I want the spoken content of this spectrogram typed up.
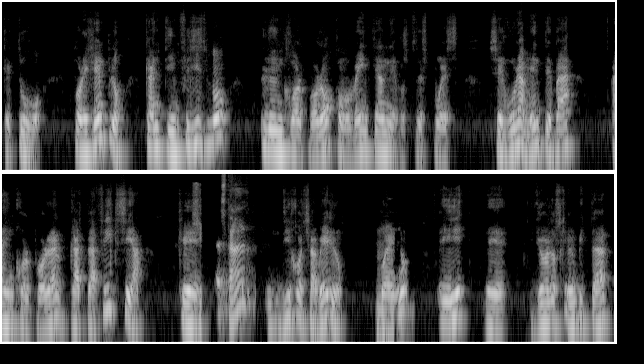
que tuvo. Por ejemplo, Cantinflismo lo incorporó como 20 años después. Seguramente va a incorporar catafixia, que está. dijo Chabelo. Bueno, y eh, yo los quiero invitar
